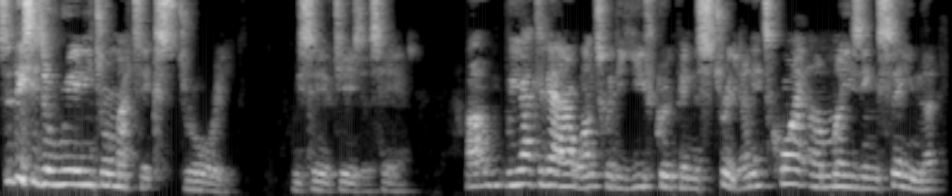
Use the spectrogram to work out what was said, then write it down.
So this is a really dramatic story we see of Jesus here. Uh, we acted it out once with a youth group in the street, and it's quite an amazing scene that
